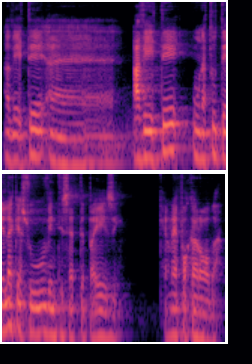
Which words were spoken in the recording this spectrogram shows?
avete, eh, avete una tutela che è su 27 paesi, che non è poca roba.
